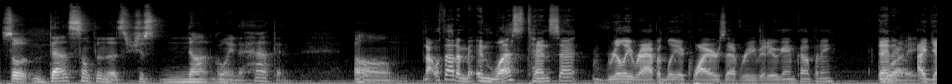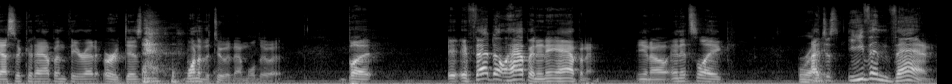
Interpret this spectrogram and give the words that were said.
So that's something that's just not going to happen. Um, Not without a unless Tencent really rapidly acquires every video game company, then Right. I guess it could happen theoretically. Or Disney, one of the two of them will do it. But if that don't happen, it ain't happening. You know, and it's like right. I just even then,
